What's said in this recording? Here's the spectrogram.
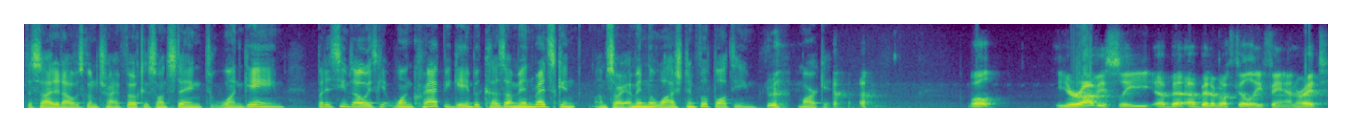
decided I was going to try and focus on staying to one game. But it seems I always get one crappy game because I'm in Redskin. I'm sorry, I'm in the Washington football team market. Well, you're obviously a bit a bit of a Philly fan, right?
